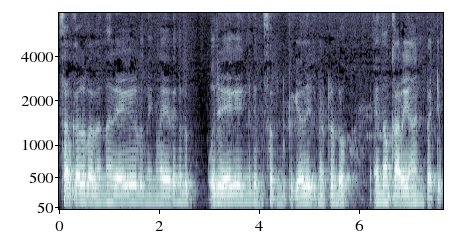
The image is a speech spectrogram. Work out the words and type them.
സർക്കാർ പറയുന്ന രേഖകൾ നിങ്ങൾ ഏതെങ്കിലും ഒരു രേഖയെങ്കിലും സമർപ്പിക്കാതെ ഇരുന്നിട്ടുണ്ടോ എന്നൊക്കെ അറിയാൻ പറ്റും.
